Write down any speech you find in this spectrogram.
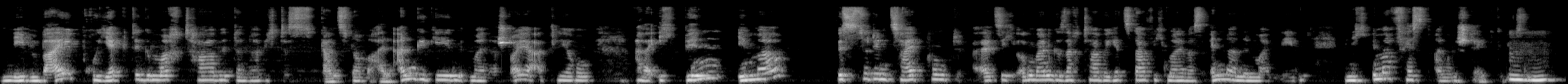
nebenbei Projekte gemacht habe, dann habe ich das ganz normal angegeben mit meiner Steuererklärung. Aber ich bin immer bis zu dem Zeitpunkt, als ich irgendwann gesagt habe, jetzt darf ich mal was ändern in meinem Leben, bin ich immer fest angestellt gewesen. Mhm.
